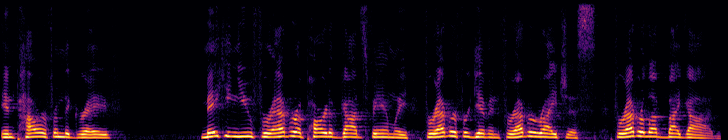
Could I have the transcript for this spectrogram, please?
in power from the grave, making you forever a part of God's family, forever forgiven, forever righteous, forever loved by God,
